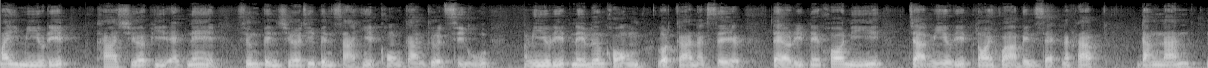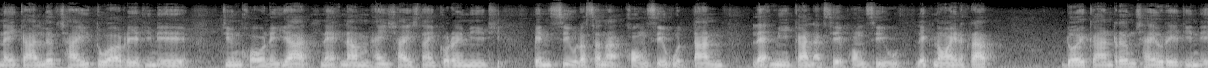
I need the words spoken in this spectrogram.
ไม่มีฤทธิ์ฆ่าเชื้อ P. acne ซึ่งเป็นเชื้อที่เป็นสาเหตุของการเกิดสิว มีฤทธิ์ในเรื่องของลดการอักเสบ แต่ฤทธิ์ในข้อนี้ จะมีฤทธิ์น้อยกว่าเบนแซกนะครับ ดังนั้นในการเลือกใช้ตัวเรติน A จึงขออนุญาตแนะนำให้ใช้ในกรณีที่เป็นสิวลักษณะของสิวอุดตัน และมีการอักเสบของสิวเล็กน้อยนะครับ โดยการเริ่มใช้เรติน A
